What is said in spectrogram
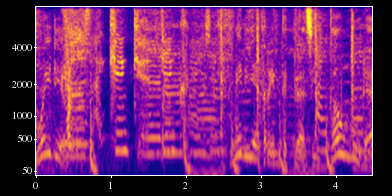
Radio, media terintegrasi kaum muda.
